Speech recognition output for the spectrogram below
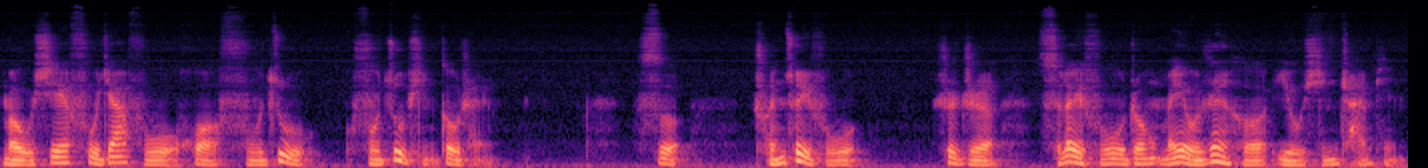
某些附加服务或辅助辅助品构成。四、纯粹服务是指此类服务中没有任何有形产品。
